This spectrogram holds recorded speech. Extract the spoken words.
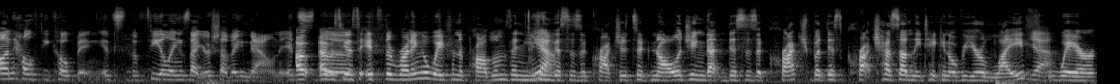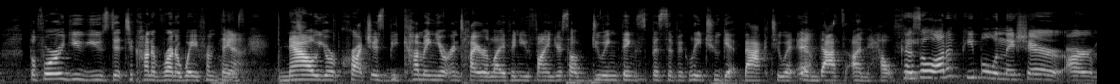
unhealthy coping it's the feelings that you're shoving down it's I, I was the- gonna say it's the running away from the problems and using Yeah. this as a crutch. It's acknowledging that this is a crutch, but this crutch has suddenly taken over your life. Yeah. Where before you used it to kind of run away from things, now your crutch is becoming your entire life, and you find yourself doing things specifically to get back to it, and that's unhealthy. Because a lot of people, when they share, are,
